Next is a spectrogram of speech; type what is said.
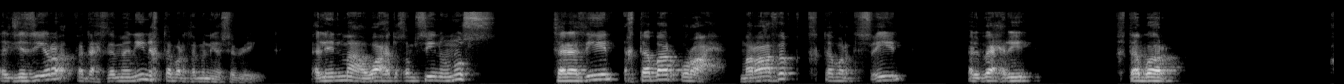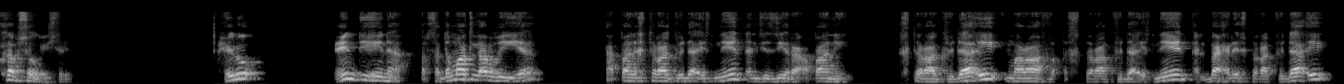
الجزيرة فتح 80 اختبر 78 الإنماء 51 ونص 30 اختبر وراح. مرافق اختبر 90 البحري اختبر 25 حلو؟ عندي هنا الخدمات الأرضية أعطاني اختراق فدائي اثنين الجزيرة أعطاني اختراق فدائي مرافق اختراق فدائي اثنين البحري اختراق فدائي.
